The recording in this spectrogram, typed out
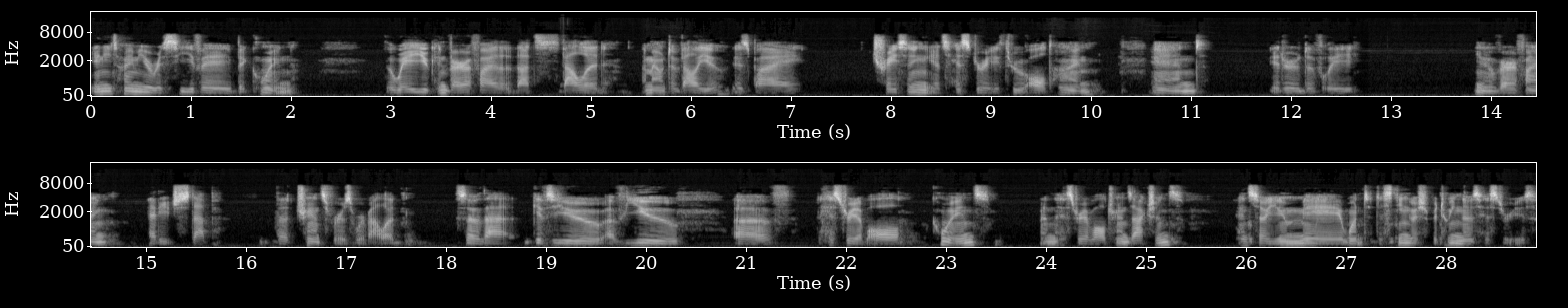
anytime you receive a Bitcoin, the way you can verify that that's valid amount of value is by tracing its history through all time and iteratively you know, verifying at each step the transfers were valid. So that gives you a view of the history of all coins and the history of all transactions. And so you may want to distinguish between those histories.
